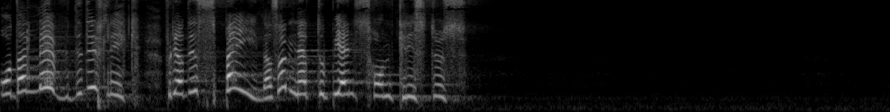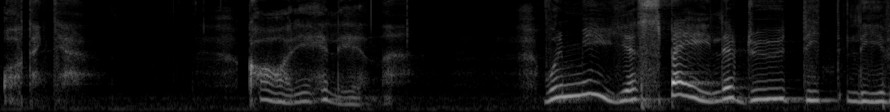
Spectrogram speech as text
Og da levde de slik, for de hadde speila seg nettopp i en sånn Kristus. Å, tenkte jeg. Kari Helene. Hvor mye speiler du ditt liv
